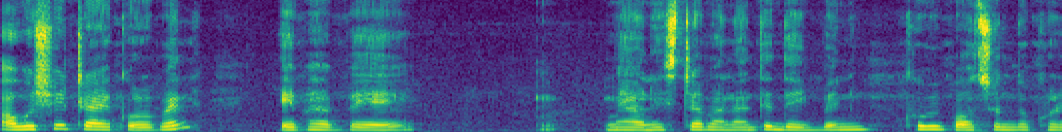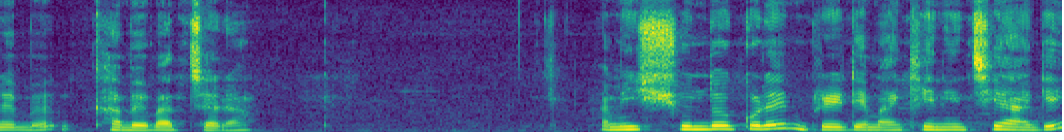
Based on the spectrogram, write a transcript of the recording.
অবশ্যই ট্রাই করবেন। এভাবে ম্যায়োনিজটা বানাতে দেখবেন খুবই পছন্দ করে খাবে বাচ্চারা। আমি সুন্দর করে ব্রেডে মাখিয়ে নিচ্ছি আগে।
